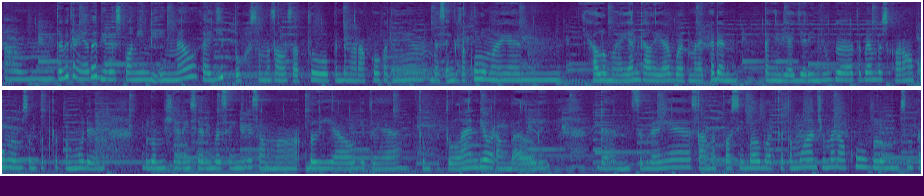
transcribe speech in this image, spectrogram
Um, tapi ternyata diresponin di email kayak gitu sama salah satu pendengar aku katanya bahasa Inggris aku lumayan ya lumayan kali ya buat mereka dan pengen diajarin juga. Tapi sampai sekarang aku belum sempet ketemu dan belum sharing-sharing bahasa Inggris sama beliau gitu ya. Kebetulan dia orang Bali dan sebenarnya sangat possible buat ketemuan cuman aku belum sempet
